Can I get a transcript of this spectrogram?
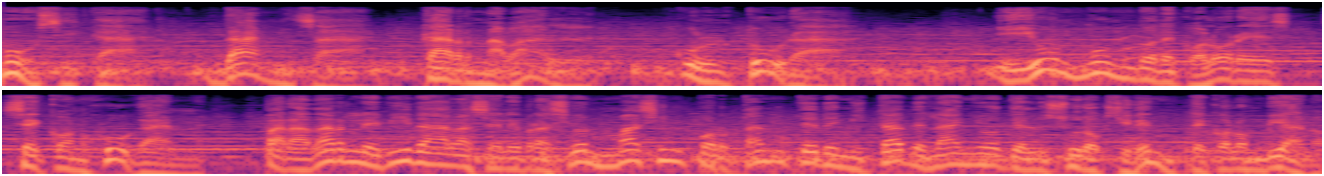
música, danza, carnaval, cultura y un mundo de colores se conjugan para darle vida a la celebración más importante de mitad del año del suroccidente colombiano.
